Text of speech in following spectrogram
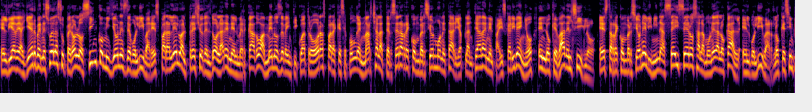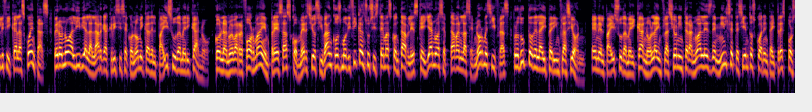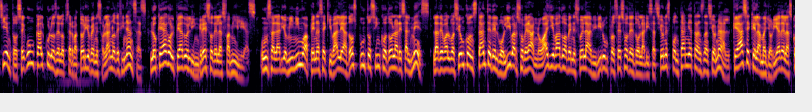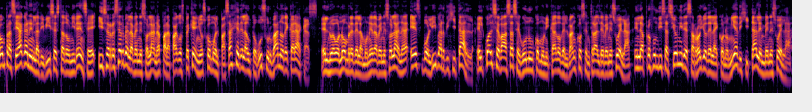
El día de ayer, Venezuela superó los 5 millones de bolívares, paralelo al precio del dólar en el mercado a menos de 24 horas para que se ponga en marcha la tercera reconversión monetaria planteada en el país caribeño en lo que va del siglo. Esta reconversión elimina seis ceros a la moneda local, el bolívar, lo que simplifica las cuentas, pero no alivia la larga crisis económica del país sudamericano. Con la nueva reforma, empresas, comercios y bancos modifican sus sistemas contables que ya no aceptaban las enormes cifras producto de la hiperinflación. En el país sudamericano, la inflación interanual es de 1.743%, según cálculos del Observatorio Venezolano de Finanzas, lo que ha golpeado el ingreso de las familias. Un salario mínimo apenas equivale a 2.5 dólares al mes. La devaluación constante del bolívar soberano ha llevado a Venezuela a vivir un proceso de dolarización espontánea transnacional que hace que la mayoría de las compras se hagan en la divisa estadounidense y se reserve la venezolana para pagos pequeños como el pasaje del autobús urbano de Caracas. El nuevo nombre de la moneda venezolana es Bolívar Digital, el cual se basa, según un comunicado del Banco Central de Venezuela en la profundización y desarrollo de la economía digital en Venezuela.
